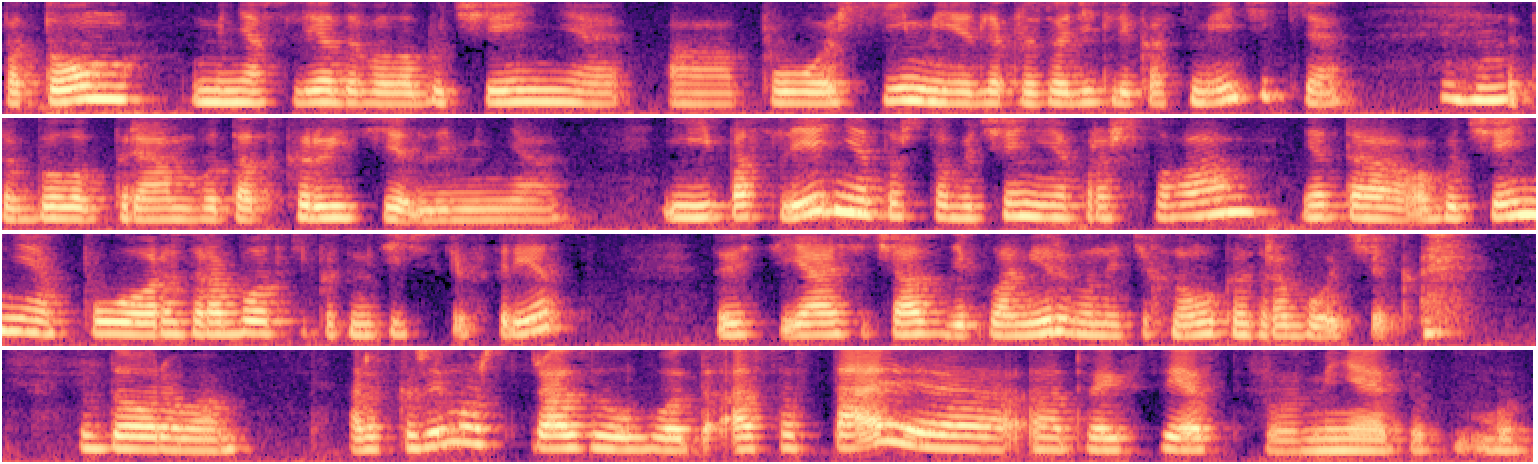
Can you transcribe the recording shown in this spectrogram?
Потом у меня следовало обучение а, по химии для производителей косметики. Угу. Это было прям вот открытие для меня. И последнее, то, что обучение я прошла, это обучение по разработке косметических средств. То есть я сейчас дипломированный технолог-разработчик. Здорово. Расскажи, может, сразу вот о составе о твоих средств. Меня это вот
